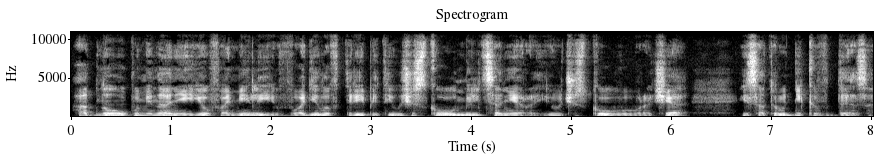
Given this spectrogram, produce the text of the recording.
Одно упоминание ее фамилии вводило в трепет и участкового милиционера, и участкового врача, и сотрудников ДЭЗа.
